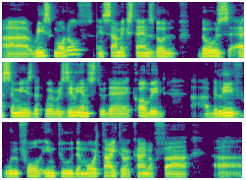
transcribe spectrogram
uh, risk models. In some extent, those those SMEs that were resilient to the COVID I believe, will fall into the more tighter kind of uh, uh,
